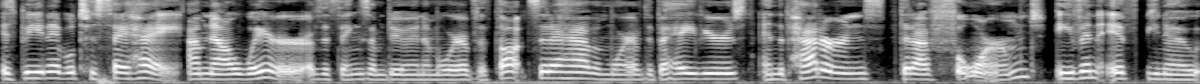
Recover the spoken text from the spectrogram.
Is being able to say, "Hey, I'm now aware of the things I'm doing. I'm aware of the thoughts that I have. I'm aware of the behaviors and the patterns that I've formed, even if you know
